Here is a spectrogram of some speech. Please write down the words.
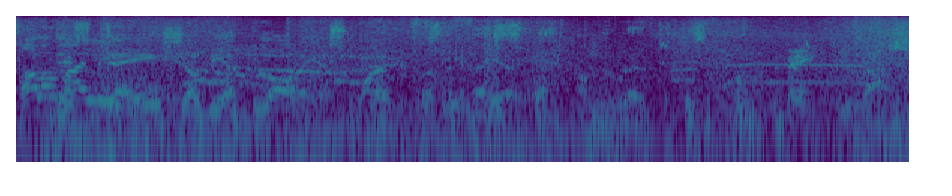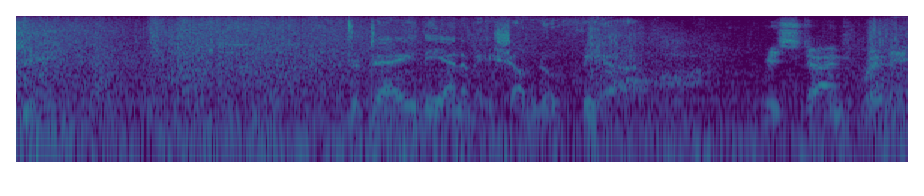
Follow my lead. This day shall be a glorious one for the Imperial. step on the road to disappointment. Faith is our shield. Today the enemy shall know fear. We stand ready.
